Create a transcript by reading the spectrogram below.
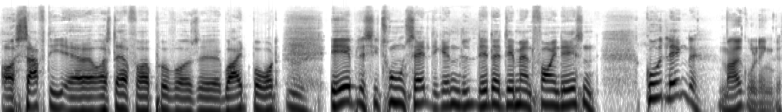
og saftig er også derfor på vores øh, whiteboard. Mm. Æble, citron, salt igen, lidt af det, man får i næsen. God længde. Meget god længde.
